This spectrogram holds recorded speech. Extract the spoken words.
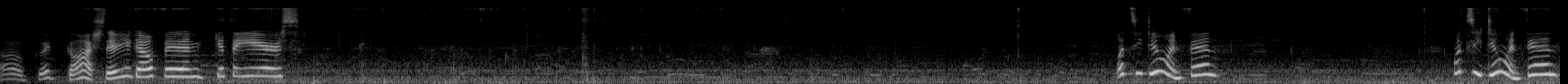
Oh, good gosh. There you go, Finn. Get the ears. What's he doing, Finn? What's he doing, Finn?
